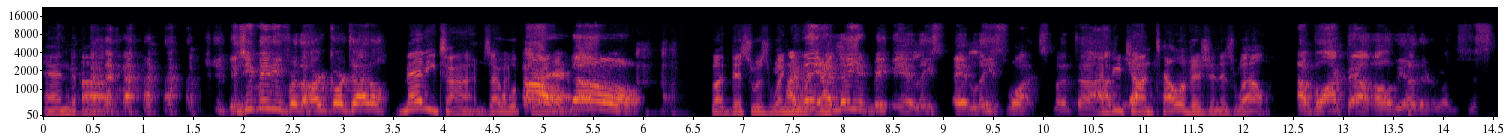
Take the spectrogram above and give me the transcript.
And uh, did you beat me for the hardcore title? Many times. I whooped. Oh no! But this was when you I knew, I knew you'd beat me at least at least once, but uh, I beat I, you on television as well. I blocked out all the other ones. Just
